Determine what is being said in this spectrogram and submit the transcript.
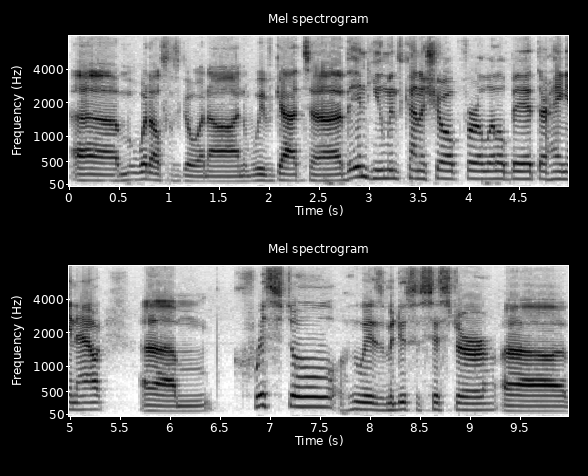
Um, what else is going on? We've got uh, the Inhumans kind of show up for a little bit. They're hanging out. Um, Crystal, who is Medusa's sister, uh,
